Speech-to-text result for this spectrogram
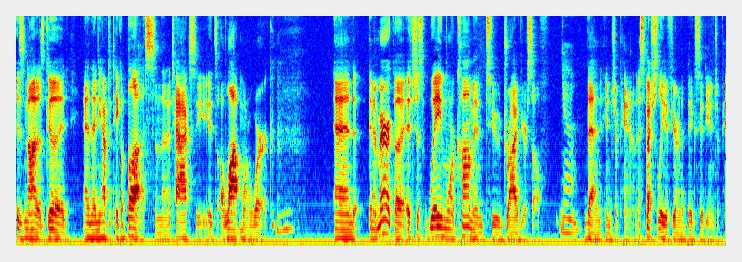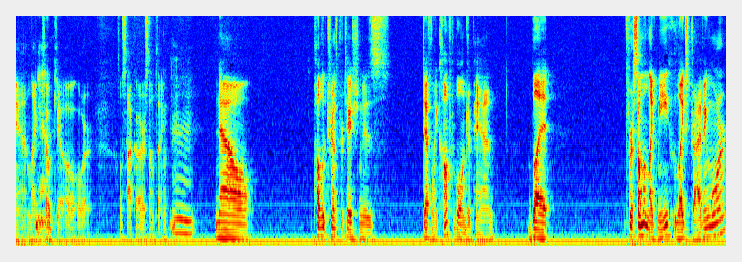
is not as good. and then you have to take a bus and then a taxi. It's a lot more work. Mm-hmm. And in America, it's just way more common to drive yourself いや than in Japan, especially if you're in a big city in Japan, like Yeah. Tokyo or Osaka or something. Mm. Now, public transportation is definitely comfortable in Japan, but for someone like me who likes driving more,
